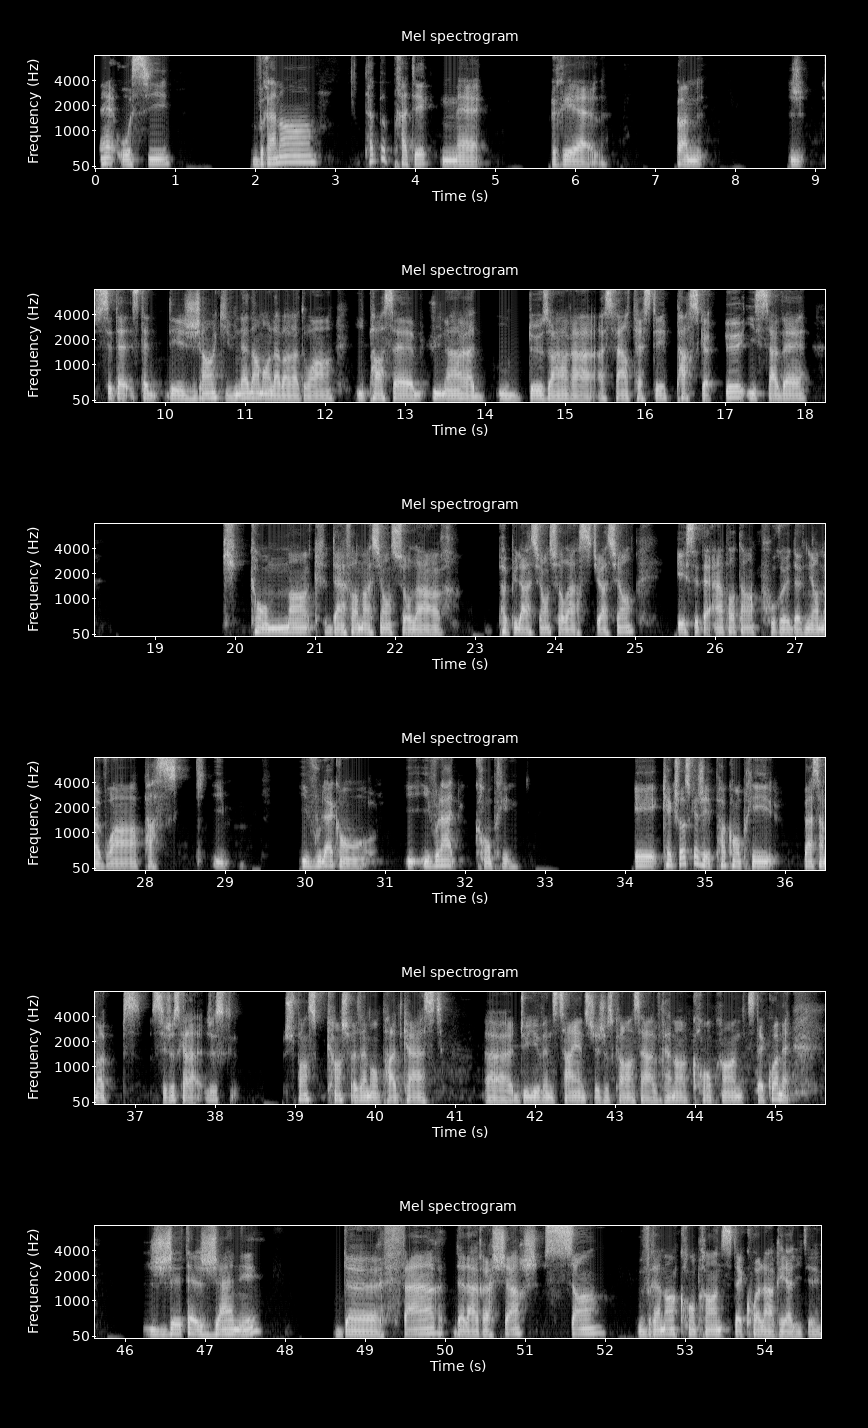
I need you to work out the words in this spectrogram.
mais aussi vraiment, peut-être pas pratique, mais réel. Comme c'était des gens qui venaient dans mon laboratoire, ils passaient une heure ou deux heures à, se faire tester parce que eux, ils savaient qu'on manque d'informations sur leur population, sur leur situation, et c'était important pour eux de venir me voir parce qu'ils voulaient qu'on, voulaient être compris. Et quelque chose que j'ai pas compris, ben ça m'a, c'est jusqu'à la, je pense quand je faisais mon podcast euh, Do You Even Science, j'ai juste commencé à vraiment comprendre c'était quoi, mais j'étais gêné de faire de la recherche sans vraiment comprendre c'était quoi la réalité.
